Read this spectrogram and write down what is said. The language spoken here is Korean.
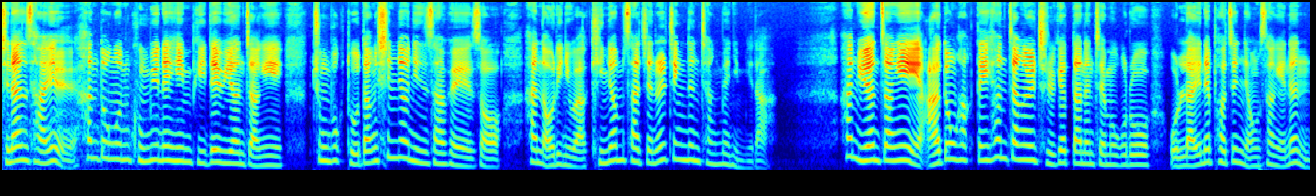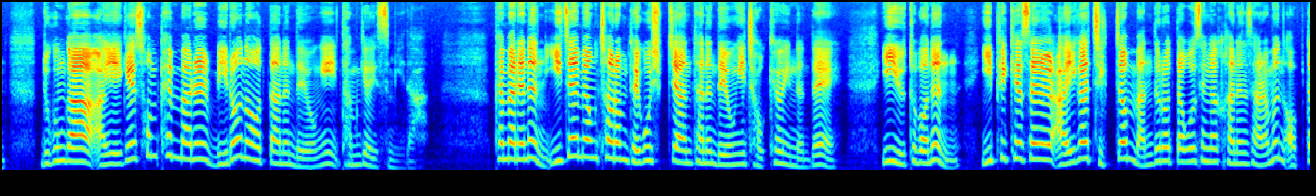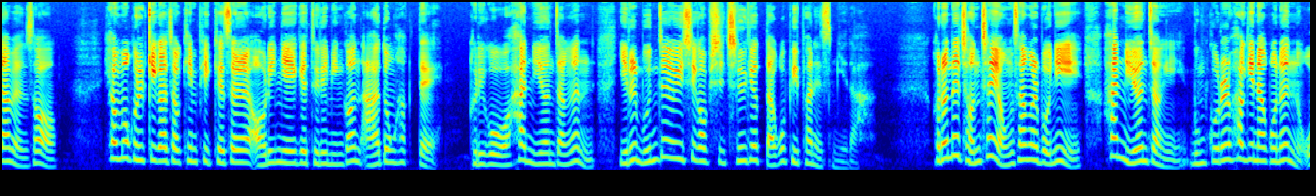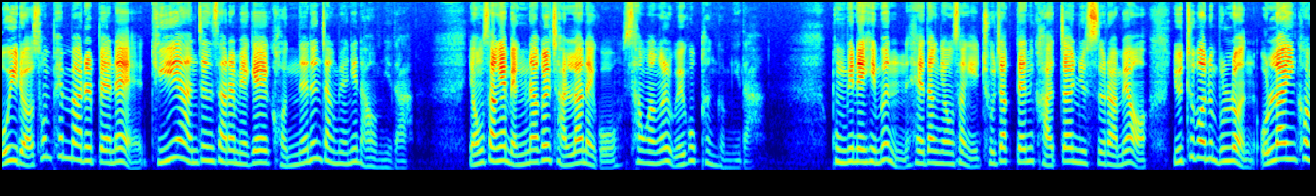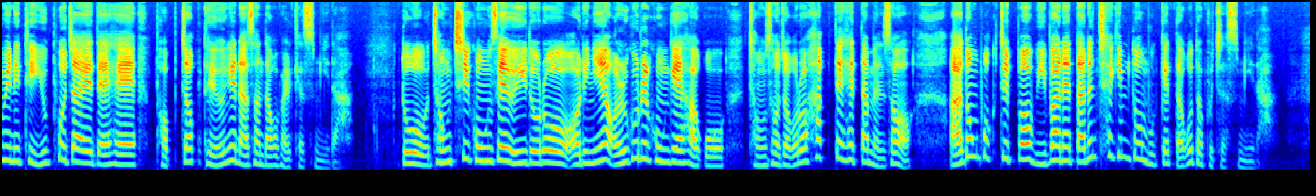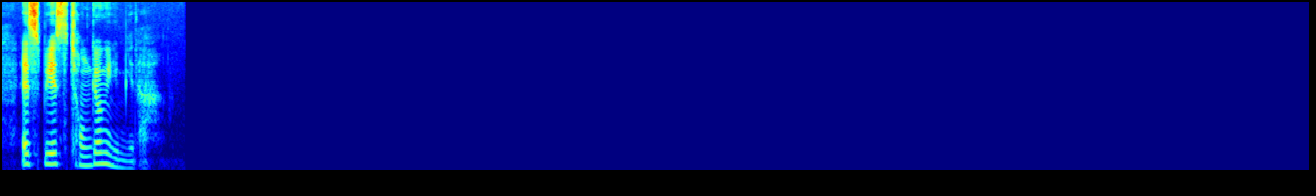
지난 4일 한동훈 국민의힘 비대위원장이 충북 도당 신년 인사회에서 한 어린이와 기념사진을 찍는 장면입니다. 한 위원장이 아동학대 현장을 즐겼다는 제목으로 온라인에 퍼진 영상에는 누군가 아이에게 손팻말을 밀어 넣었다는 내용이 담겨 있습니다. 팻말에는 이재명처럼 되고 싶지 않다는 내용이 적혀 있는데 이 유튜버는 이 피켓을 아이가 직접 만들었다고 생각하는 사람은 없다면서 혐오 글귀가 적힌 피켓을 어린이에게 들이민 건 아동학대, 그리고 한 위원장은 이를 문제의식 없이 즐겼다고 비판했습니다. 그런데 전체 영상을 보니 한 위원장이 문구를 확인하고는 오히려 손팻말을 빼내 뒤에 앉은 사람에게 건네는 장면이 나옵니다. 영상의 맥락을 잘라내고 상황을 왜곡한 겁니다. 국민의힘은 해당 영상이 조작된 가짜 뉴스라며 유튜버는 물론 온라인 커뮤니티 유포자에 대해 법적 대응에 나선다고 밝혔습니다. 또 정치 공세 의도로 어린이의 얼굴을 공개하고 정서적으로 학대했다면서 아동복지법 위반에 따른 책임도 묻겠다고 덧붙였습니다. SBS 정경윤입니다.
